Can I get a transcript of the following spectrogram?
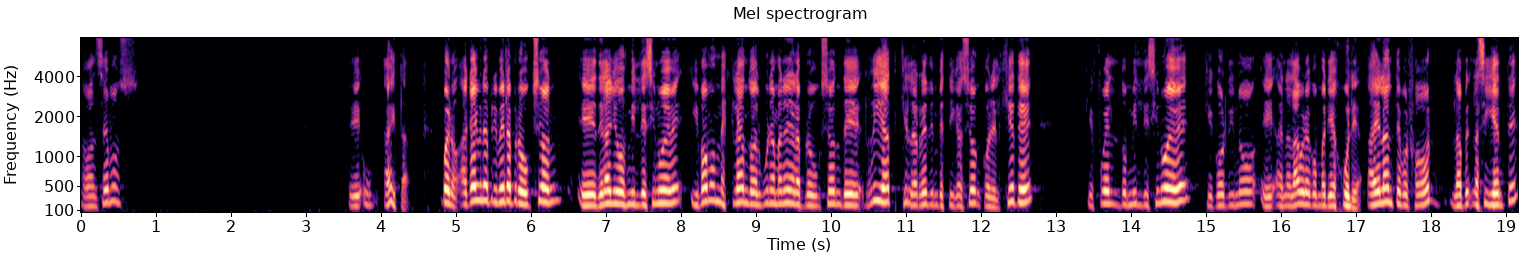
Avancemos. Eh, ahí está. Bueno, acá hay una primera producción eh, del año 2019 y vamos mezclando de alguna manera la producción de RIAT, que es la red de investigación, con el GT, que fue el 2019, que coordinó eh, Ana Laura con María Julia. Adelante, por favor, la, siguiente.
